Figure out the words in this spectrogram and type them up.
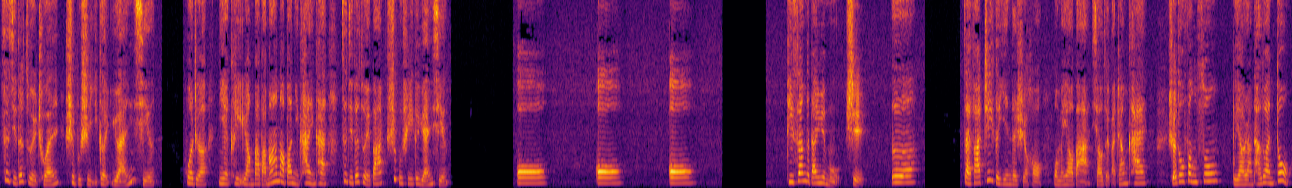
自己的嘴唇是不是一个圆形。或者你也可以让爸爸妈妈帮你看一看自己的嘴巴是不是一个圆形。哦，哦，哦。第三个单韵母是呃，在发这个音的时候，我们要把小嘴巴张开，舌头放松，不要让它乱动。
